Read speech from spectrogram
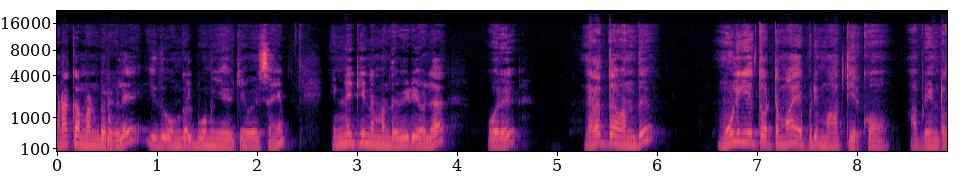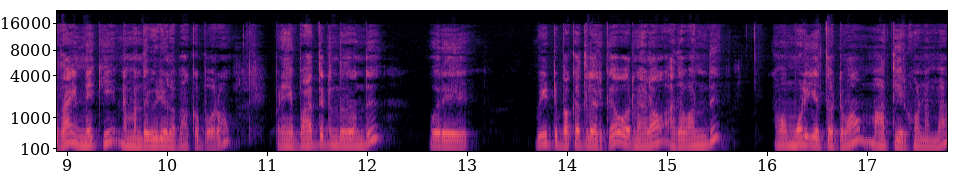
வணக்கம் நண்பர்களே இது உங்கள் பூமி இயற்கை விவசாயம். இன்றைக்கி நம்ம இந்த வீடியோவில் ஒரு நிலத்தை வந்து மூலிகை தோட்டமாக எப்படி மாற்றிருக்கோம் அப்படின்றதான் இன்றைக்கி நம்ம இந்த வீடியோவில் பார்க்க போகிறோம் இப்போ நீங்கள் பார்த்துட்டு இருந்தது வந்து ஒரு வீட்டு பக்கத்தில் இருக்க ஒரு நிலம் அதை வந்து நம்ம மூலிகை தோட்டமாக மாற்றிருக்கோம் நம்ம.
